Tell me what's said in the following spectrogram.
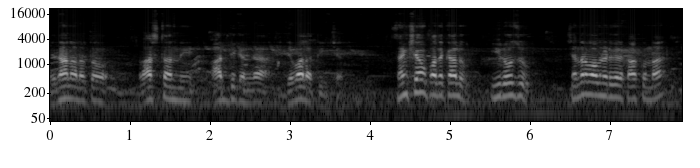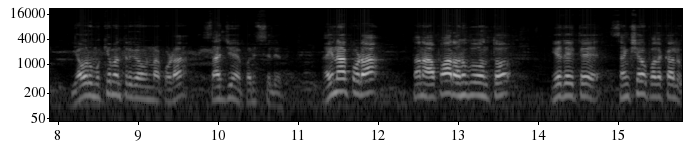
విధానాలతో రాష్ట్రాన్ని ఆర్థికంగా దివాలా తీర్చారు. సంక్షేమ పథకాలు ఈరోజు చంద్రబాబు నాయుడు గారు కాకుండా ఎవరు ముఖ్యమంత్రిగా ఉన్నా కూడా సాధ్యమయ్యే పరిస్థితి లేదు. అయినా కూడా తన అపార అనుభవంతో ఏదైతే సంక్షేమ పథకాలు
